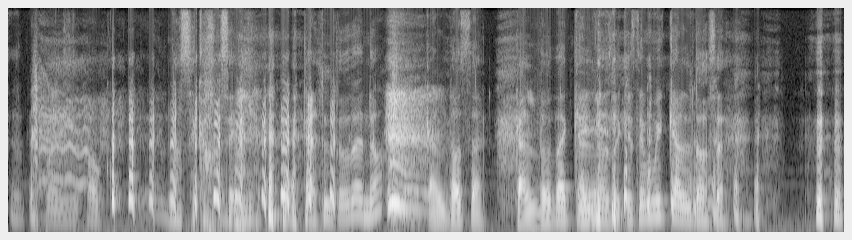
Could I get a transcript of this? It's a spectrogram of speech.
Pues, o- no sé cómo se dice. Calduda, ¿no? Caldosa. Calduda que... Caldosa, que esté muy caldosa.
